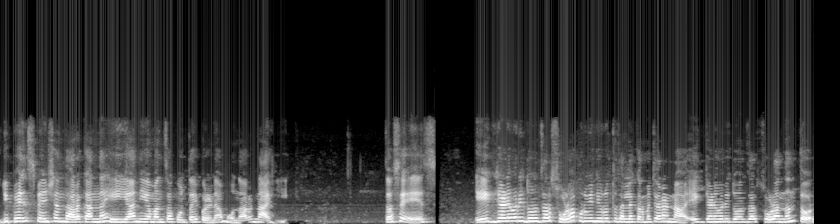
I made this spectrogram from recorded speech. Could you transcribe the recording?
डिफेन्स पेन्शन धारकांनाही या नियमांचा कोणताही परिणाम होणार नाही. तसेच एक जानेवारी दोन हजार सोळा पूर्वी निवृत्त झालेल्या कर्मचाऱ्यांना एक जानेवारी दोन हजार सोळा नंतर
